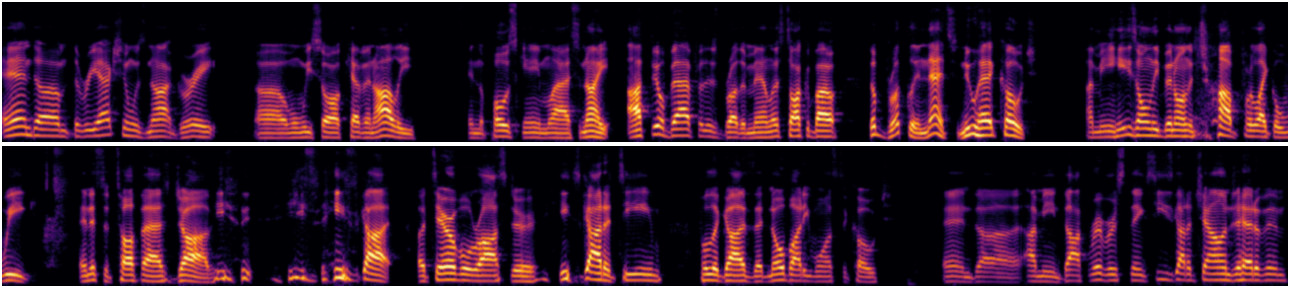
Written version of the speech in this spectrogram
And um, the reaction was not great uh, when we saw Kevin Ollie in the post game last night. I feel bad for this brother, man. Let's talk about the Brooklyn Nets, new head coach. I mean, he's only been on the job for like a week, and it's a tough ass job. He he's he's got a terrible roster. He's got a team full of guys that nobody wants to coach. And uh, I mean, Doc Rivers thinks he's got a challenge ahead of him.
